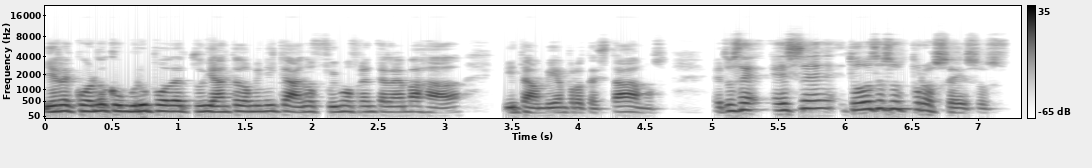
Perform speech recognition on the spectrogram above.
y recuerdo que un grupo de estudiantes dominicanos fuimos frente a la embajada y también protestamos. Entonces, todos esos procesos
